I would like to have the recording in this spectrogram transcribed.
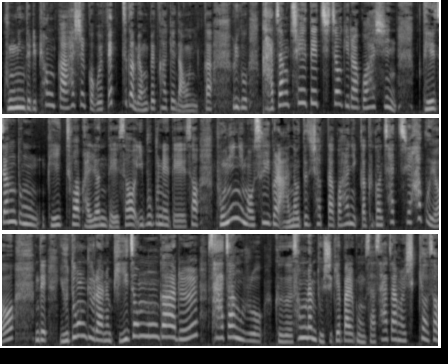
국민들이 평가하실 거고요. 팩트가 명백하게 명확하게 나오니까 그리고 가장 최대 치적이라고 하신 대장동 게이트와 관련돼서 이 부분에 대해서 본인이 뭐 수익을 안 얻으셨다고 하니까 그건 차치하고요. 근데 유동규라는 비전문가를 사장으로 그 성남 도시개발공사 사장을 시켜서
